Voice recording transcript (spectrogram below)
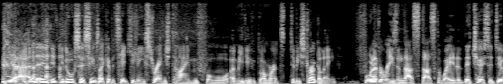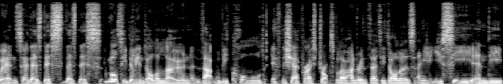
yeah, and it, it also seems like a particularly strange time for a media conglomerate to be struggling for whatever reason, that's that's the way that they chose to do it. And so there's this there's this multi-billion dollar loan that will be called if the share price drops below 130 dollars. And you, you see in the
